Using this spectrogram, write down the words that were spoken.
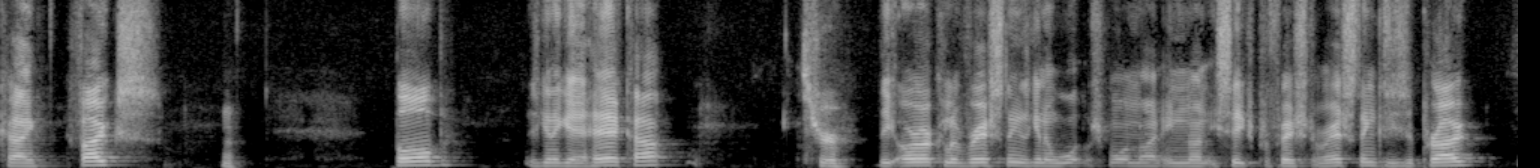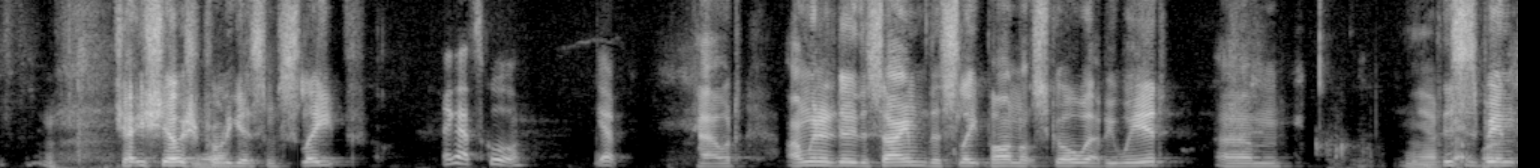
Okay, folks. Bob is going to get a haircut. It's true. The Oracle of Wrestling is going to watch more 1996 professional wrestling because he's a pro. Jay Shell should Yeah. probably get some sleep. I got school. Yep. Howard. I'm going to do the same. The sleep part, not school. That'd be weird. Um, Yeah, I've This has been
